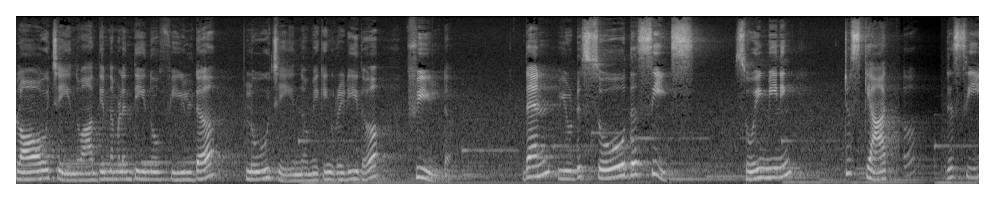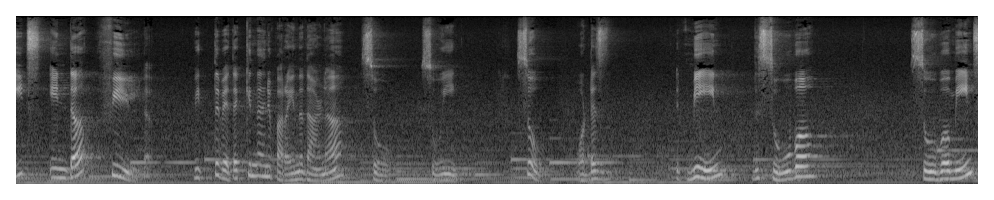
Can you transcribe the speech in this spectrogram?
പ്ലോ ചെയ്യുന്നു. ആദ്യം നമ്മൾ എന്ത് ചെയ്യുന്നു? ഫീൽഡ് പ്ലോ ചെയ്യുന്നു. Making ready the field then you'd sow the seeds sowing meaning to scatter the seeds in the field വിത്ത് വിതയ്ക്കുന്നതിന് പറയുന്നതാണ് so sowing so what does it mean the sower sower means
